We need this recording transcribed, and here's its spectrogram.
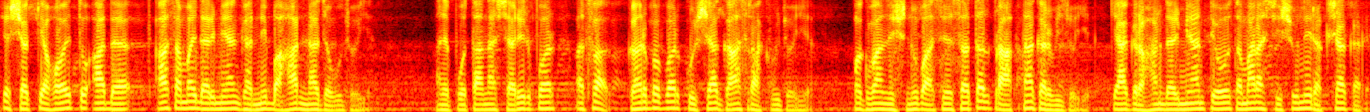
કે શક્ય હોય તો આ આ સમય દરમિયાન ઘરની બહાર ન જવું જોઈએ અને પોતાના શરીર પર અથવા ગર્ભ પર કુશા ઘાસ રાખવી જોઈએ. ભગવાન વિષ્ણુ પાસે સતત પ્રાર્થના કરવી જોઈએ કે આ ગ્રહણ દરમિયાન તેઓ તમારા શિશુની રક્ષા કરે.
